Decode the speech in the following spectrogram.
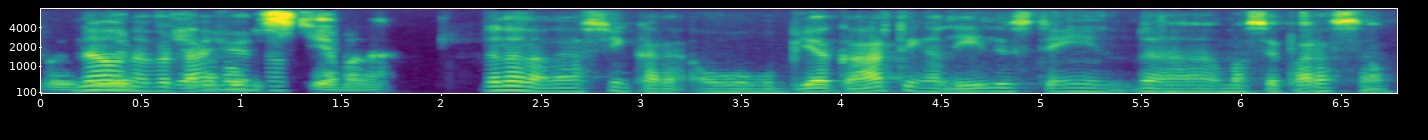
Eu Não, lembro na era verdade, um novo não. esquema, né? Não, não, não, é assim, cara. O Biergarten ali, eles têm ah, uma separação.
